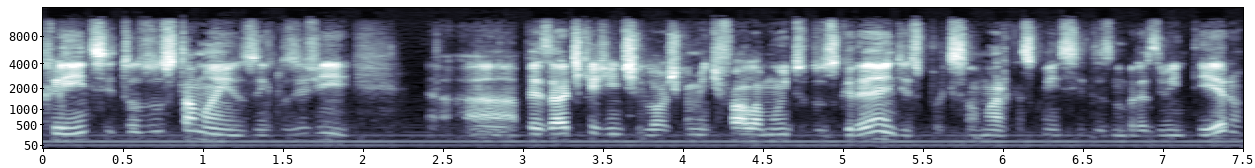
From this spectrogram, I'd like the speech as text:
clientes de todos os tamanhos, inclusive apesar de que a gente logicamente fala muito dos grandes, porque são marcas conhecidas no Brasil inteiro,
